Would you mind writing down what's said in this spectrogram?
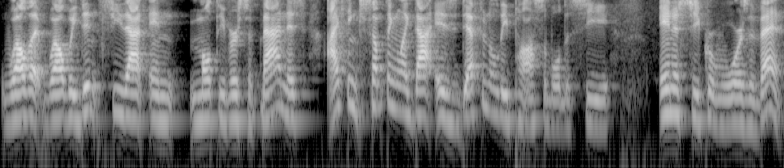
well that well we didn't see that in multiverse of madness i think something like that is definitely possible to see in a secret wars event.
